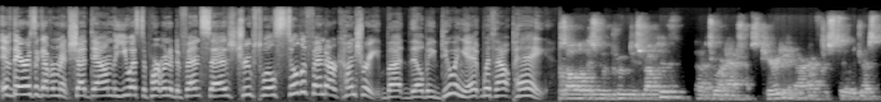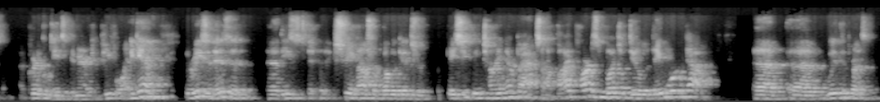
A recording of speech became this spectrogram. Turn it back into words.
If there is a government shutdown, the U.S. Department of Defense says troops will still defend our country, but they'll be doing it without pay. All of this would prove disruptive uh, to our national security and our efforts to address the critical needs of the American people. And again, the reason is that uh, these extreme House Republicans are basically turning their backs on a bipartisan budget deal that they worked out uh, uh with the president.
